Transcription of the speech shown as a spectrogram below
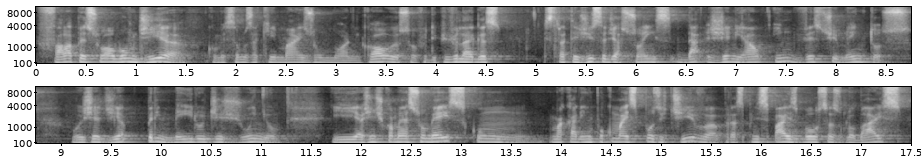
Fala pessoal, bom dia. Começamos aqui mais um Morning Call. Eu sou Felipe Vilegas, estrategista de ações da Genial Investimentos. Hoje é dia 1 de junho e a gente começa o mês com uma carinha um pouco mais positiva para as principais bolsas globais.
